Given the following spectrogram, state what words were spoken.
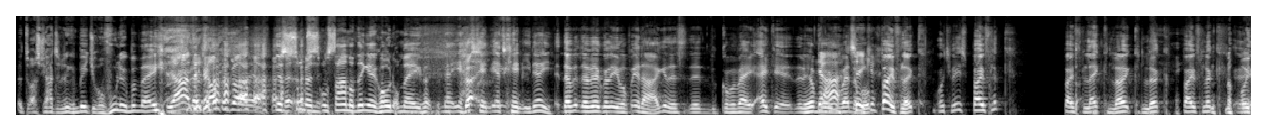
het was ja, het ligt een beetje gevoelig bij mij. Ja, dat snap ik wel. Ja. Dus soms ontstaan er dingen gewoon om nee, nee je, hebt geen, je hebt geen idee. Daar, daar wil ik wel even op inhaken. Dus er komen wij eigenlijk een heel mooi Ja, moment over. Puiflijk. Ooit geweest? Puiflijk? Puiflek, leuk, luk, puiflijk. Nooit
